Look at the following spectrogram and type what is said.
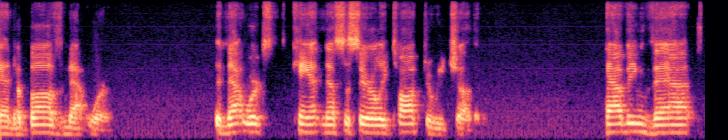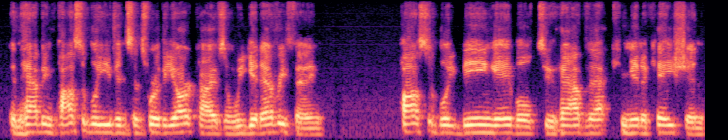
and above network. The networks can't necessarily talk to each other. Having that and having possibly even since we're the archives and we get everything, possibly being able to have that communication,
